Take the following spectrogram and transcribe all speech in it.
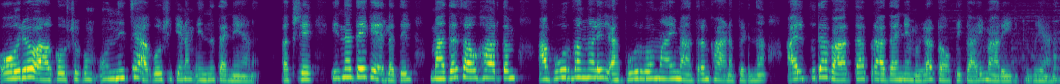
ഓരോ ആഘോഷവും ഒന്നിച്ച് ആഘോഷിക്കണം എന്ന് തന്നെയാണ്. പക്ഷേ ഇന്നത്തെ കേരളത്തിൽ മതസൗഹാർദ്ദം അപൂർവങ്ങളിൽ അപൂർവമായി മാത്രം കാണപ്പെടുന്ന അത്ഭുത വാർത്താ പ്രാധാന്യമുള്ള ടോപ്പിക്കായി മാറിയിരിക്കുകയാണ്.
